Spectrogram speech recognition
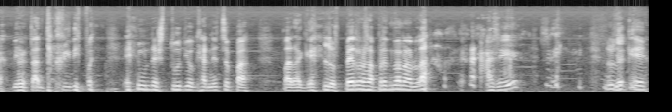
tanta gilipollas. Es un estudio que han hecho pa- para que los perros aprendan a hablar. ¿Ah, sí? No sé qué.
